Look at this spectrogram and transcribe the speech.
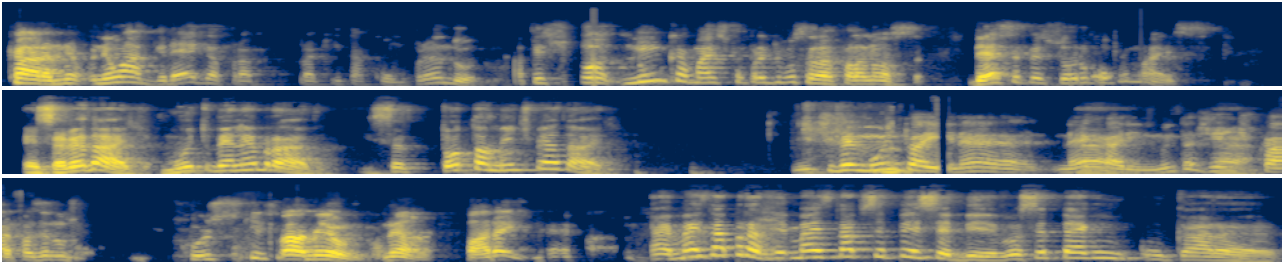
cara, não, não agrega para quem está comprando, a pessoa nunca mais compra de você. Ela vai falar, nossa, dessa pessoa eu não compro mais. Isso é verdade. Muito bem lembrado. Isso é totalmente verdade. A gente vê muito aí, né, né, é, Karim? Muita gente, é. cara, fazendo cursos que fala, meu, não, para aí. É, mas dá para ver, mas dá para você perceber. Você pega um, um cara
